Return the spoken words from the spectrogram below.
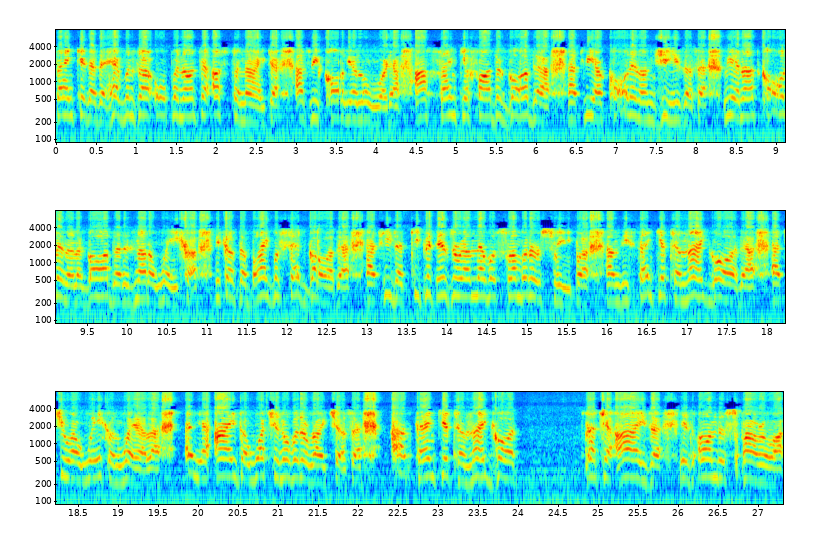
thank you that the heavens are open unto us tonight uh, as we call you, Lord. Uh, I thank you, Father God, uh, that we are calling on Jesus. Uh, we are not calling on a God that is not awake because the Bible said, God, that he that keepeth Israel never slumbered or sleep. And we thank you tonight, God, that you are awake and well and your eyes are watching over the righteous. I thank you tonight, God that your eyes uh, is on the sparrow. Uh,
